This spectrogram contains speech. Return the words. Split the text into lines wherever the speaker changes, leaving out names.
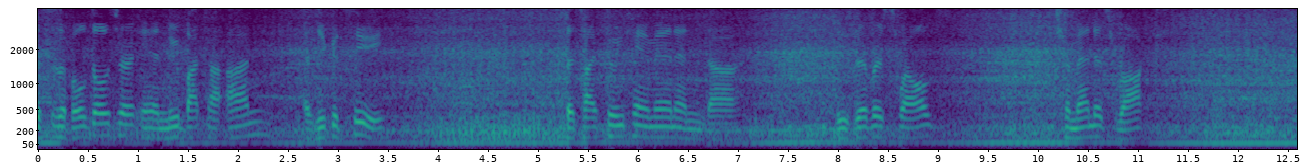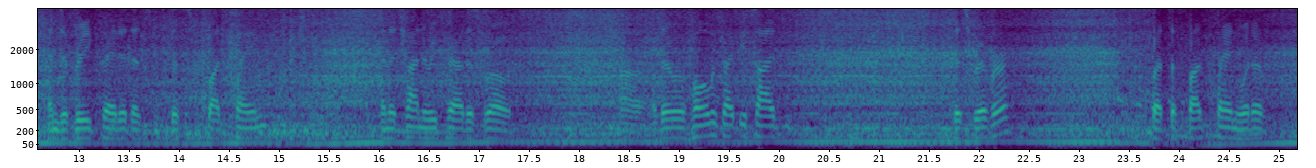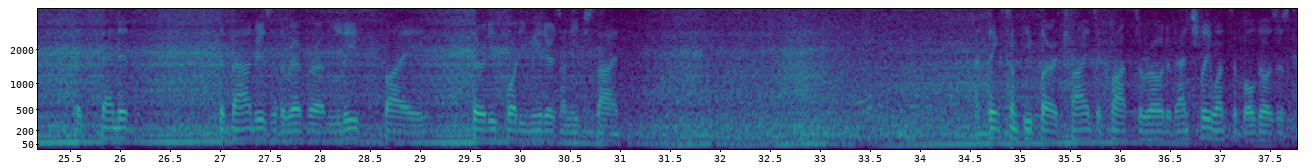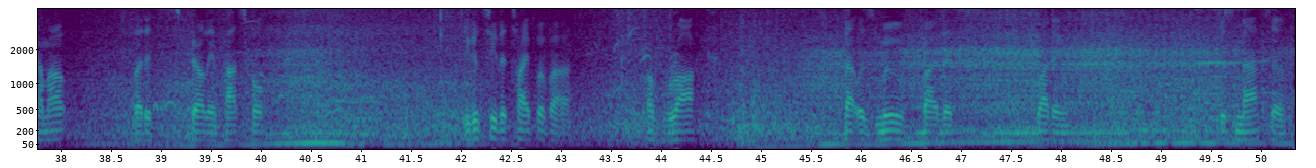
This is a bulldozer in New Bataan. As you could see, the typhoon came in and uh, these rivers swelled. Tremendous rock and debris created this, this floodplain and they're trying to repair this road. Uh, there were homes right beside this river, but the floodplain would have extended the boundaries of the river at least by 30, 40 meters on each side. I think some people are trying to cross the road eventually once the bulldozers come out, but it's fairly impossible. You can see the type of, uh, of rock that was moved by this flooding. Just massive.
